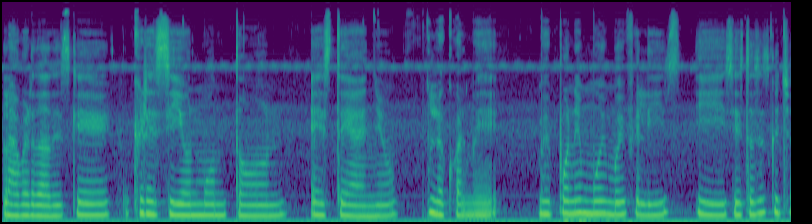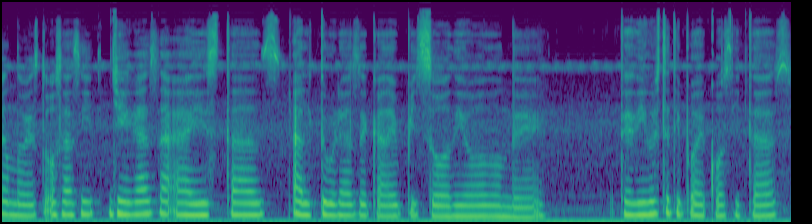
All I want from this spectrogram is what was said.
la verdad es que crecí un montón este año, lo cual me, me pone muy muy feliz y si estás escuchando esto, o sea, si llegas a, estas alturas de cada episodio donde te digo este tipo de cositas,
